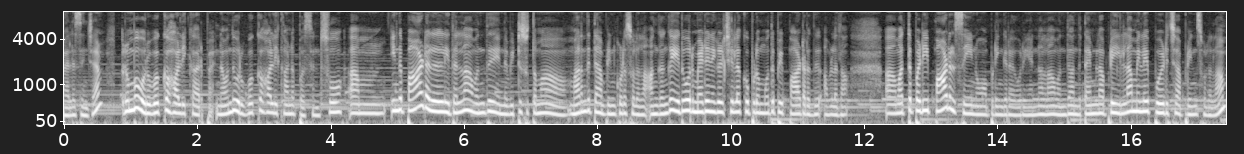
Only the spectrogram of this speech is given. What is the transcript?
வேலை செஞ்சேன். ரொம்ப ஒரு ஒர்க்கஹாலிக்காக இருப்பேன். நான் வந்து ஒரு ஒர்க்கஹாலிக்கான பர்சன் ஸோ இந்த பாடல் இதெல்லாம் வந்து என்னை விட்டு சுத்தமாக மறந்துட்டேன் அப்படின்னு கூட சொல்லலாம். அங்கங்கே ஏதோ ஒரு மேடை நிகழ்ச்சியில் கூப்பிடும் போது போய் பாடுறது அவ்வளோதான் மற்றபடி பாடல் செய்யணும் அப்படிங்கிற ஒரு எண்ணம்லாம் வந்து அந்த டைமில் அப்படியே இல்லாமலே போயிடுச்சு அப்படின்னு சொல்லலாம்.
